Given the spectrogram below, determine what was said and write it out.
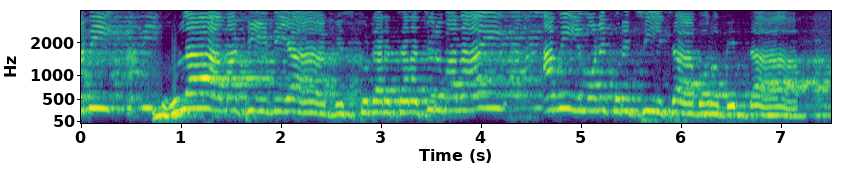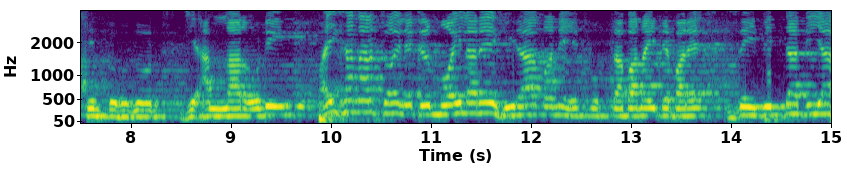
আমি ধুলা মাটি দিয়া বিস্কুট আর চানাচুর বানাই। আমি মনে করেছি এটা বড় বিদ্যা। কিন্তু হুজুর, যে আল্লাহর অলি পায়খানার টয়লেটের ময়লারে হীরা মানে মুক্তা বানাইতে পারে, যেই বিদ্যা দিয়া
